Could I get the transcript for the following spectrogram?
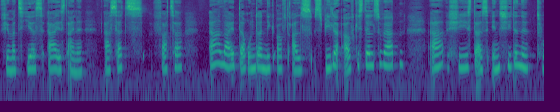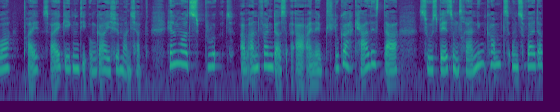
für Matthias. Er ist ein Ersatzvater. Er leidet darunter, nicht oft als Spieler aufgestellt zu werden. Er schießt das entschiedene Tor 3-2 gegen die ungarische Mannschaft. Helmut spürt am Anfang, dass er ein kluger Kerl ist, der zu spät zum Training kommt und so weiter.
